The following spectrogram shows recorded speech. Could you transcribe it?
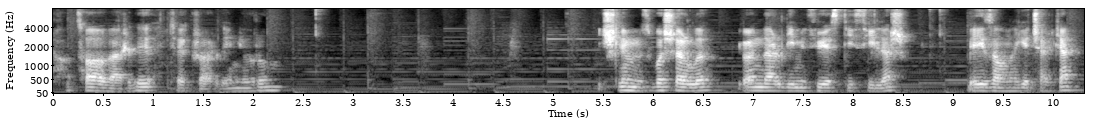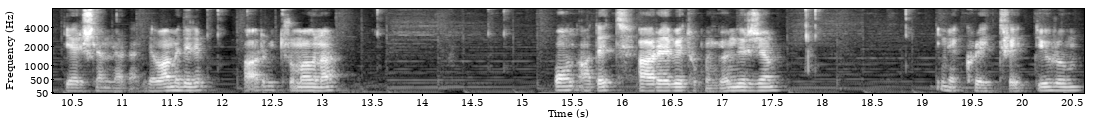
Hata verdi. Tekrar deniyorum. İşlemimiz başarılı. Gönderdiğimiz USDC'ler Base ağına geçerken diğer işlemlerden devam edelim. Arbitrum ağına 10 adet ARB token göndereceğim. Yine create trade diyorum.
